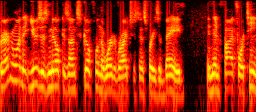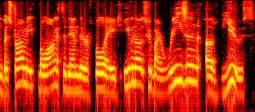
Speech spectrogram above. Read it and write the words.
"For everyone that uses milk is unskillful in the word of righteousness, for he's a babe." And then 5:14, but strong meat belongeth to them that are full age, even those who by reason of use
